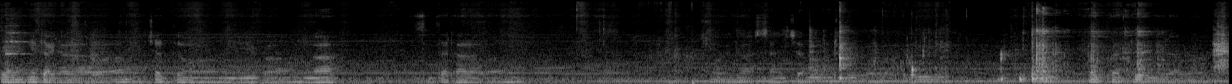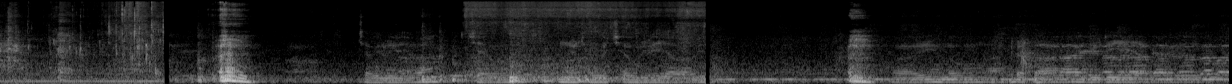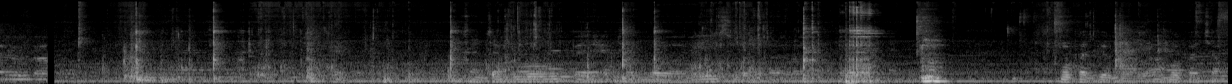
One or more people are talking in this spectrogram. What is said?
ပဲနှစ်တိုက်ထားတာပါချက်သွန်ရေးပါငါစင်တက်ထားတာပါဟိုကစံချမ်းထူပါဘူးဟုတ်ကဲ့ပြနေတာပါချက်ဦးလေးပါချက်ဦးနည်းတူချက်ဦးလေးရပါပြီဟိုဒီမုံငါပြပါဒီဒီရပါ ပြီစံချမ်းမိုးပဲထပ်ပါပြီဆိုတော့မုတ်ဖတ်ပြုတ်နေတာပါမုတ်ဖတ်ချော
